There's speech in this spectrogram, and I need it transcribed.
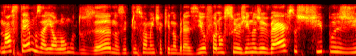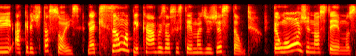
nós temos aí ao longo dos anos, e principalmente aqui no Brasil, foram surgindo diversos tipos de acreditações, né, que são aplicáveis ao sistema de gestão. Então, hoje nós temos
